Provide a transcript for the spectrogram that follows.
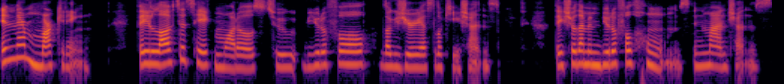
in their marketing, they love to take models to beautiful, luxurious locations. They show them in beautiful homes, in mansions.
